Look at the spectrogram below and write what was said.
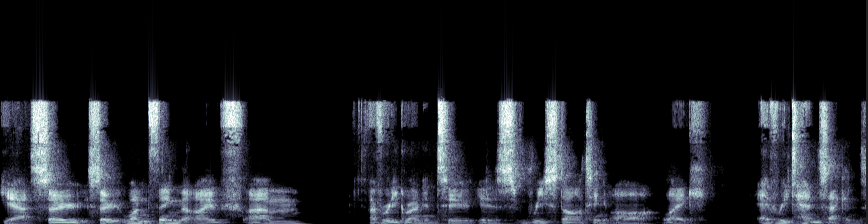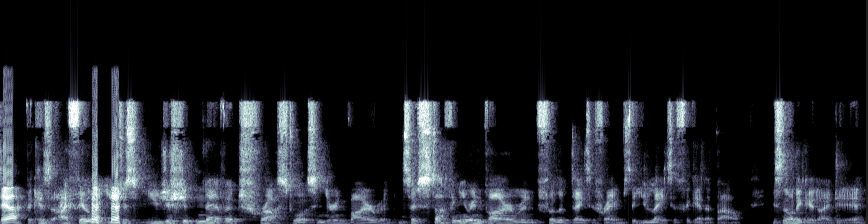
Yeah. So so one thing that I've um, I've really grown into is restarting R like every 10 seconds. Yeah. Because I feel like you just you just should never trust what's in your environment. And so stuffing your environment full of data frames that you later forget about is not a good idea.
